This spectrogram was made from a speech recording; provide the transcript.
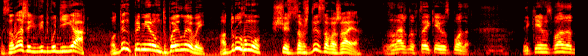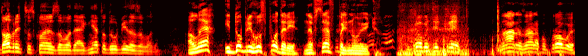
залежить від водія. Один, приміром, дбайливий, а другому щось завжди заважає. Залежно хто який господар. Який господар добрий, то скоро заводить, а як ні, то до обіду заводить. Але і добрі господарі не все впильнують. Робить відкрити. Зараз, зараз попробую.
